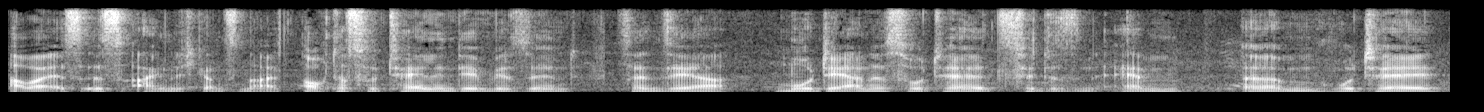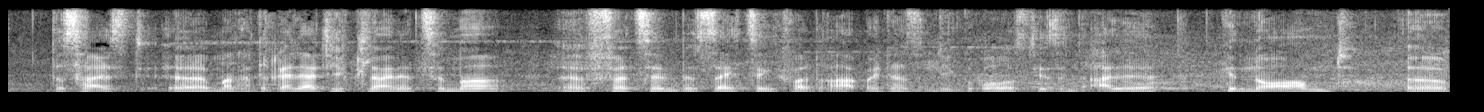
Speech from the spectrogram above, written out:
aber es ist eigentlich ganz nice. Auch das Hotel, in dem wir sind, ist ein sehr modernes Hotel, Citizen M. ähm, Hotel. Das heißt, äh, man hat relativ kleine Zimmer, äh, 14 bis 16 Quadratmeter sind die groß, die sind alle genormt, ähm,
